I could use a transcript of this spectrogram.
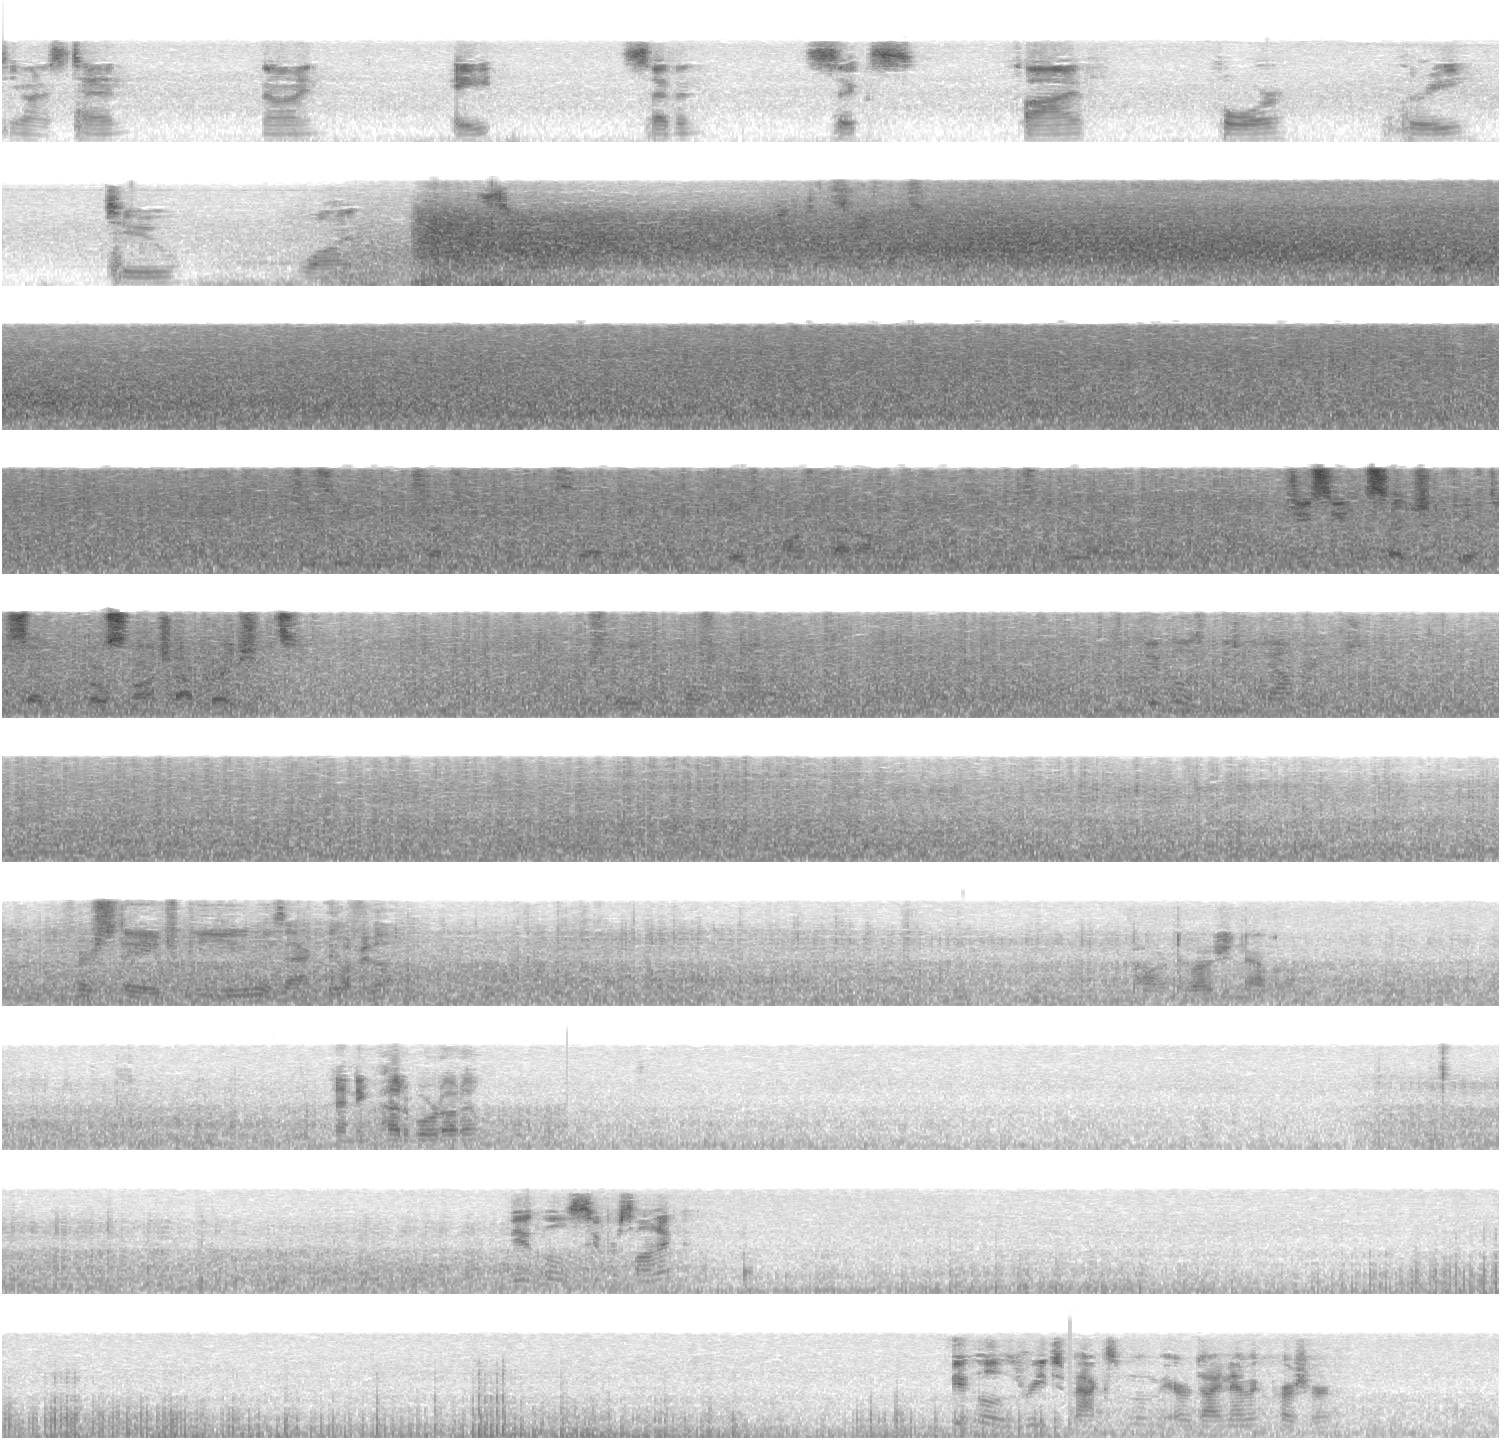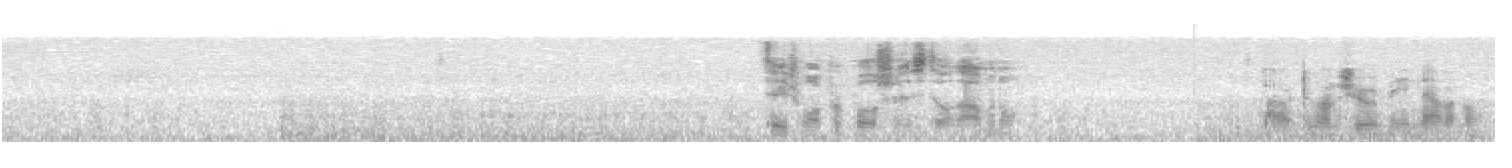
T minus 10, 9, 8, 7, 6, 5, 4, 3, 2, 1, 0. GC to section 57, post-launch pad operations. GC to Section 57, post-launch operations. First stage propulsion nominal. Vehicle is reaching downrange. First stage PU is active. Copy that. Power to motion nominal. Ending pad aboard auto. Vehicle is supersonic. Vehicle has reached maximum aerodynamic pressure. Stage 1 propulsion is still nominal. Power telemetry remain nominal.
